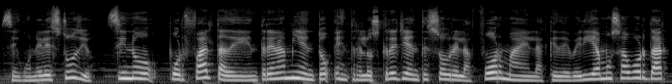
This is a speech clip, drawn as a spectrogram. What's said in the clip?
según el estudio, sino por falta de entrenamiento entre los creyentes sobre la forma en la que deberíamos abordar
